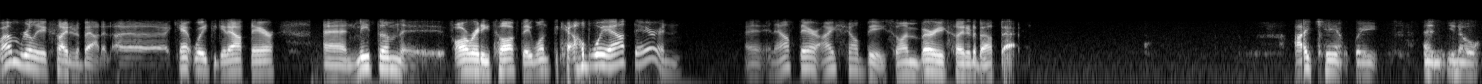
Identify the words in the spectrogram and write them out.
I'm really excited about it. Uh, I can't wait to get out there and meet them. They've already talked. They want the cowboy out there, and and out there I shall be. So I'm very excited about that. I can't wait. And you know,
